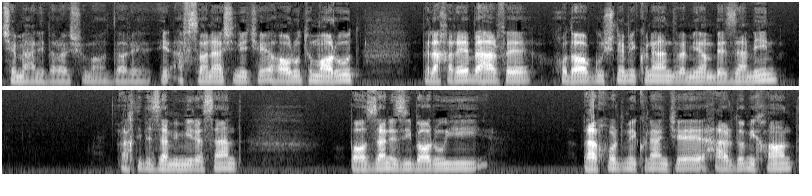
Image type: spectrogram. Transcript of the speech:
چه معنی برای شما داره؟ این افسانهش اینه که هاروت و ماروت بالاخره به حرف خدا گوش نمی کنند و میان به زمین. وقتی به زمین می‌رسند با زن زیبارویی برخورد می‌کنند که هر دو می‌خواند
